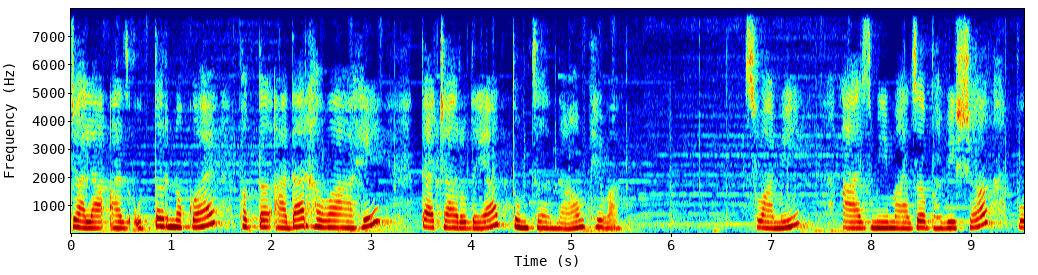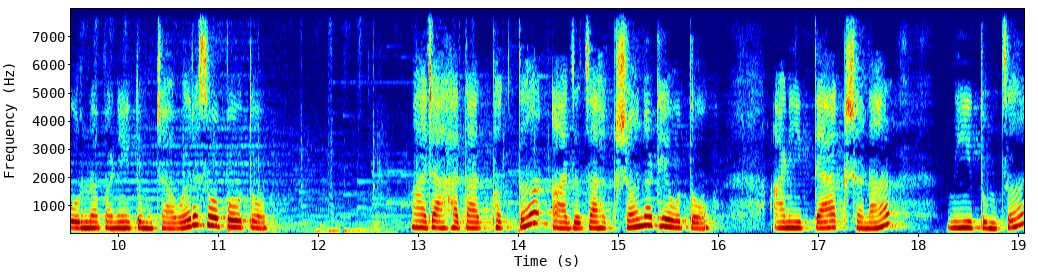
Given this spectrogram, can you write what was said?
ज्याला आज उत्तर नको आहे फक्त आधार हवा आहे त्याच्या हृदयात तुमचं नाव ठेवा. स्वामी आज मी माझं भविष्य पूर्णपणे तुमच्यावर सोपवतो. माझ्या हातात फक्त आजचा क्षण ठेवतो आणि त्या क्षणात मी तुमचं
